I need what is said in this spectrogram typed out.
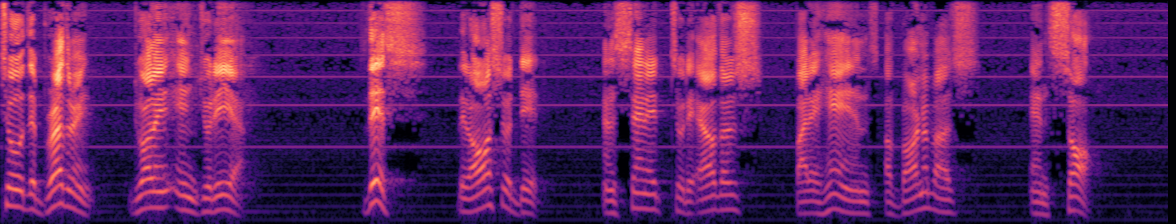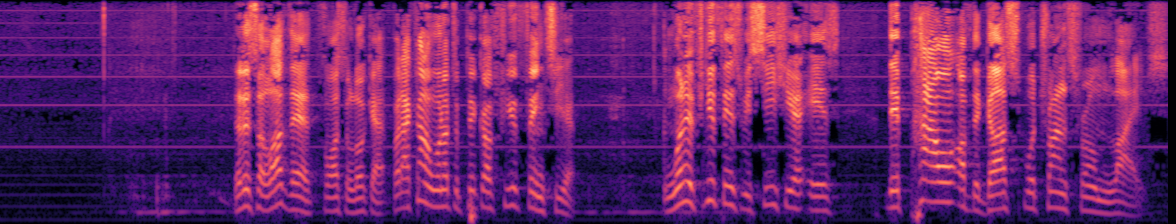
to the brethren dwelling in Judea. This they also did, and sent it to the elders by the hands of Barnabas and Saul. There is a lot there for us to look at, but I kind of wanted to pick up a few things here. one of the few things we see here is the power of the gospel transform lives.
